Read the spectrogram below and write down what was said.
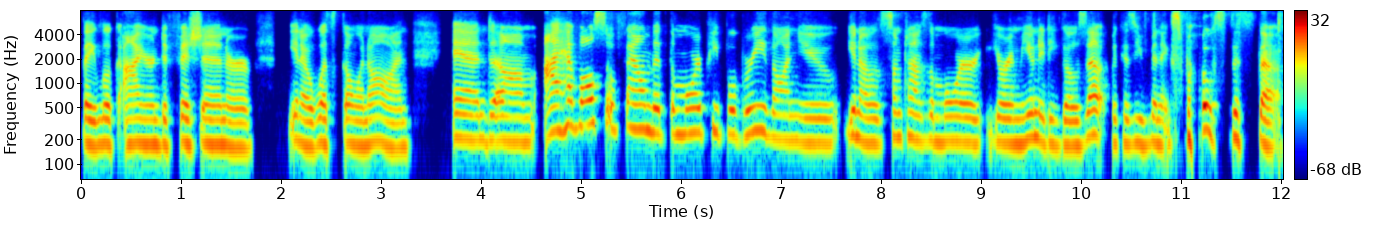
they look iron deficient or, you know, what's going on. And um, I have also found that the more people breathe on you, you know, sometimes the more your immunity goes up because you've been exposed to stuff.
